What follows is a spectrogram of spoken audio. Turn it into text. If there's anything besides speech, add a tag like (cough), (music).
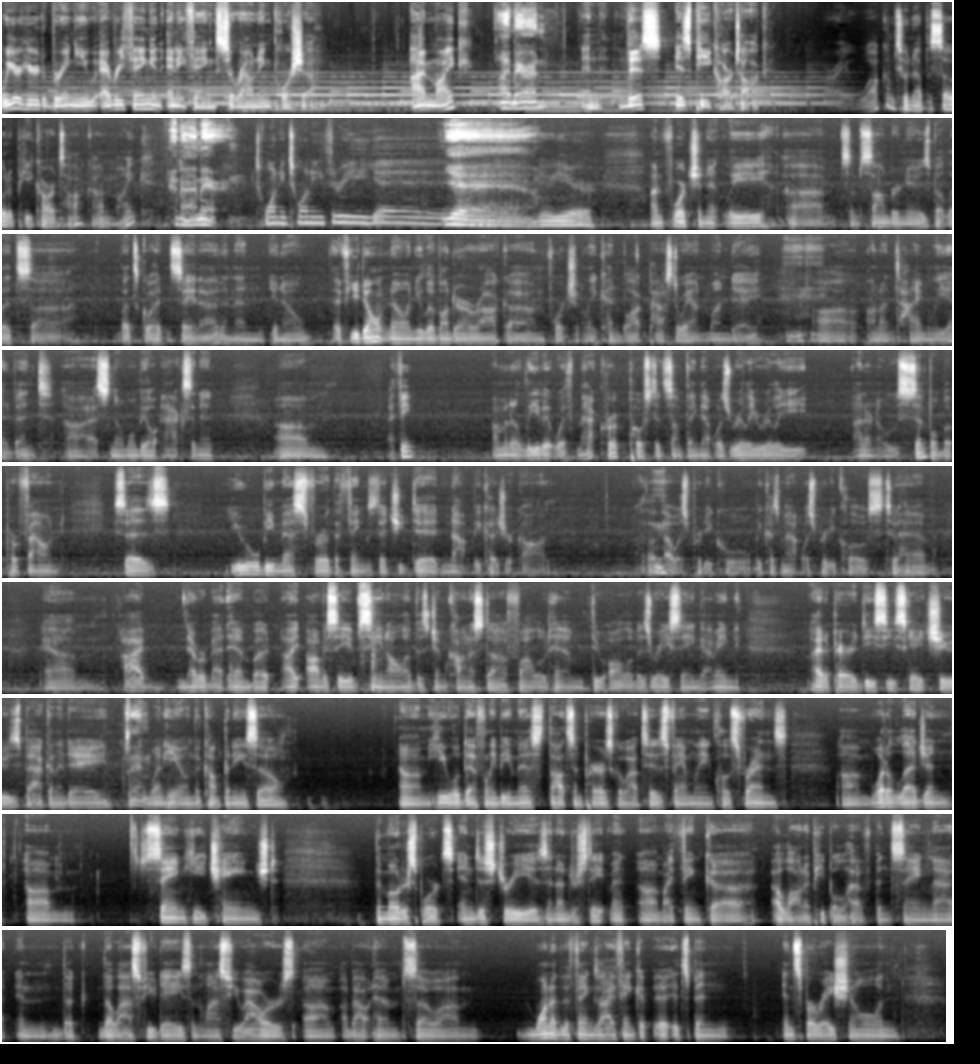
We are here to bring you everything and anything surrounding Porsche. I'm Mike, I'm Aaron. and this is P Car Talk. All right, welcome to an episode of P Car Talk. I'm Mike. And I'm Aaron. 2023, yay! Yeah. New year. Unfortunately, um, some somber news, but let's uh, let's go ahead and say that. And then, you know, if you don't know and you live under a rock, uh, unfortunately, Ken Block passed away on Monday (laughs) uh, on an untimely event, uh, a snowmobile accident. Um, I think I'm going to leave it with Matt Crook posted something that was really, really, I don't know, it was simple but profound. He says, You will be missed for the things that you did, not because you're gone. I thought Mm. that was pretty cool because Matt was pretty close to him. Um, I've never met him, but I obviously have seen all of his Gymkhana stuff, followed him through all of his racing. I mean, I had a pair of DC skate shoes back in the day Same. when he owned the company, so um, he will definitely be missed. Thoughts and prayers go out to his family and close friends. Um, what a legend. Um, saying he changed the motorsports industry is an understatement. Um, I think uh, a lot of people have been saying that in the the last few days and the last few hours um, about him. So um, one of the things I think it, it's been inspirational and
